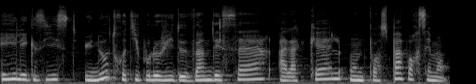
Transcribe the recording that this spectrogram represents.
Et il existe une autre typologie de vin de dessert à laquelle on ne pense pas forcément.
